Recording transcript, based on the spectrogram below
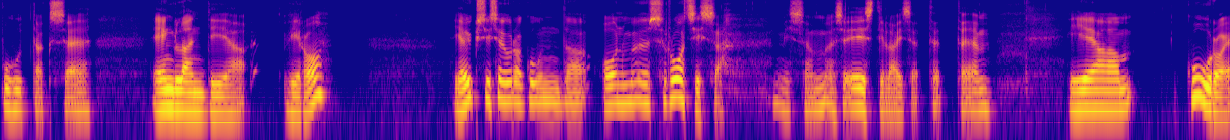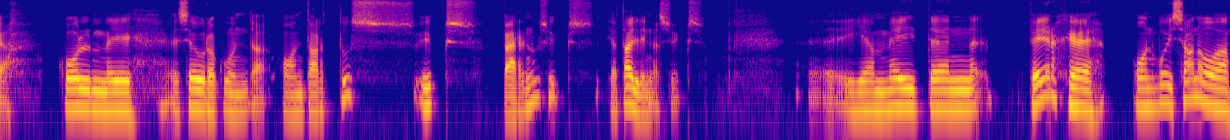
puhutakse englanti ja viro. Ja yksi seurakunta on myös Ruotsissa, missä on myös eestilaiset. Että, ähm, ja kuuroja, kolme seurakunta on Tartus yksi, Pärnus yksi ja Tallinnas yksi ja meidän perhe on, voi sanoa,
